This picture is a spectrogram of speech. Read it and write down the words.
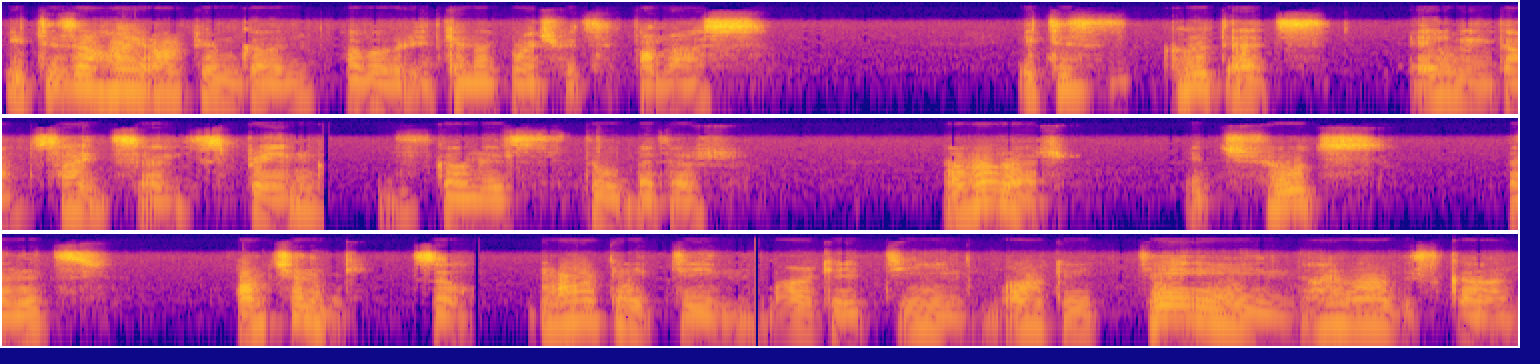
it is a high RPM gun, however it cannot match with FAMAS. It is good at aiming down sights and spraying. This gun is still better. However, it shoots and it's functioning. So, Mark 18, Mark 18, Mark 18. I love this gun.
